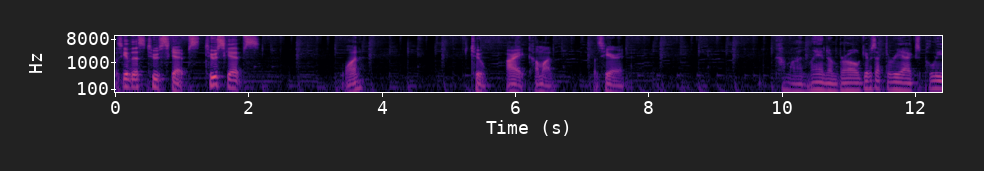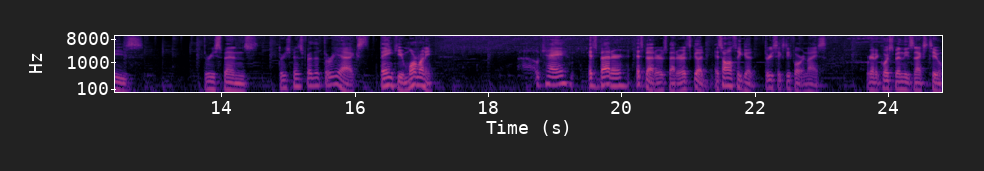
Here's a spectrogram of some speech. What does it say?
Let's give this two skips. Two skips. One. Two. Alright, come on. Let's hear it. Come on, land them, bro. Give us a 3x, please. Three spins. Three spins for the 3x. Thank you. More money. Uh, okay. It's better. It's better. It's better. It's good. It's honestly good. 364. Nice. We're going to quick spin these next two.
